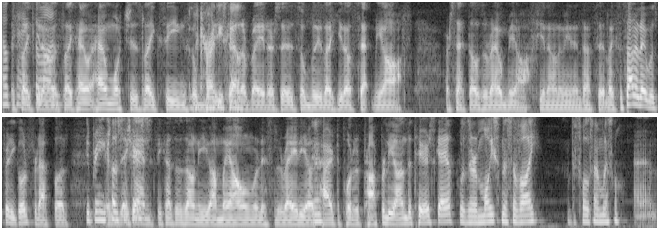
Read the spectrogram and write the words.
Okay, it's like go you know, on. it's like how how much is like seeing somebody celebrate or say somebody like you know set me off or set those around me off. You know what I mean? And that's it. Like so, Saturday was pretty good for that, but You bring it it was, close again yours? because it was only on my own. We're listening to the radio. It's Yeah. hard to put it properly on the tier scale. Was there a moistness of eye at the full time whistle? Um,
